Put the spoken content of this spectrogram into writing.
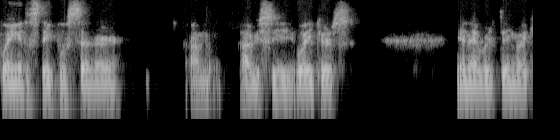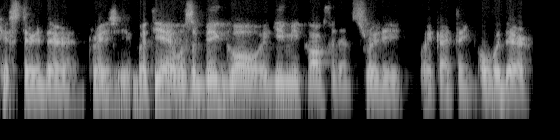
playing at the Staples Center um, obviously Lakers and everything like history there crazy but yeah it was a big goal it gave me confidence really like i think over there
